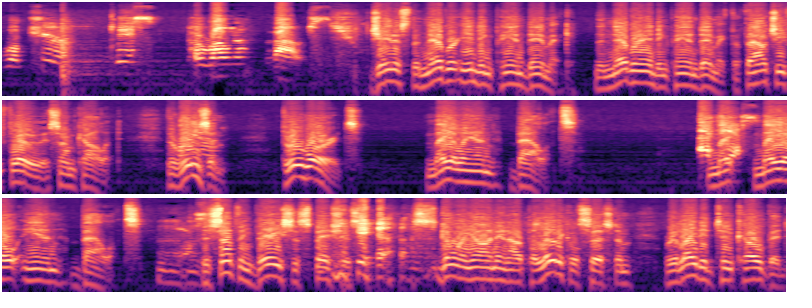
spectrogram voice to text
will cure this coronavirus. Janice, the never-ending pandemic, the never-ending pandemic, the Fauci flu, as some call it. The uh-huh. reason, three words, mail-in ballots. Uh, Ma- Mail-in ballots. There's something very suspicious going on in our political system related to COVID,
